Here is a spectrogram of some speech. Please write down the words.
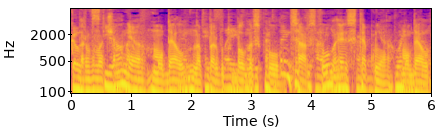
Първоначалният модел на първото българско царство е степния модел.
